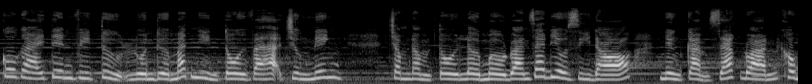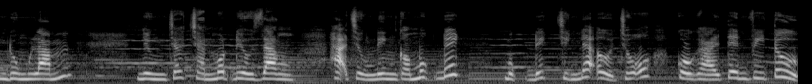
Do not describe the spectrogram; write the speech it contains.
cô gái tên Vi Tử luôn đưa mắt nhìn tôi và Hạ Trường Ninh. Trong lòng tôi lờ mờ đoán ra điều gì đó, nhưng cảm giác đoán không đúng lắm. Nhưng chắc chắn một điều rằng, Hạ Trường Ninh có mục đích. Mục đích chính là ở chỗ cô gái tên Vi Tử.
